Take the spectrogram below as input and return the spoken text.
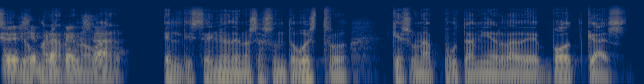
que siempre pensar el diseño de No es Asunto Vuestro, que es una puta mierda de podcast,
